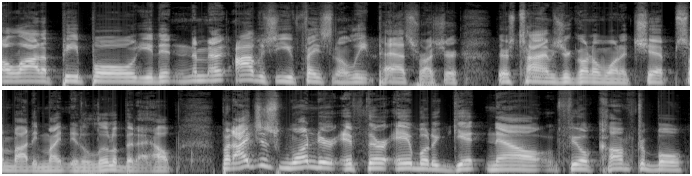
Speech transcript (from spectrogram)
a lot of people. You didn't. I mean, obviously, you face an elite pass rusher. There's times you're going to want to chip. Somebody might need a little bit of help. But I just wonder if they're able to get now feel comfortable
